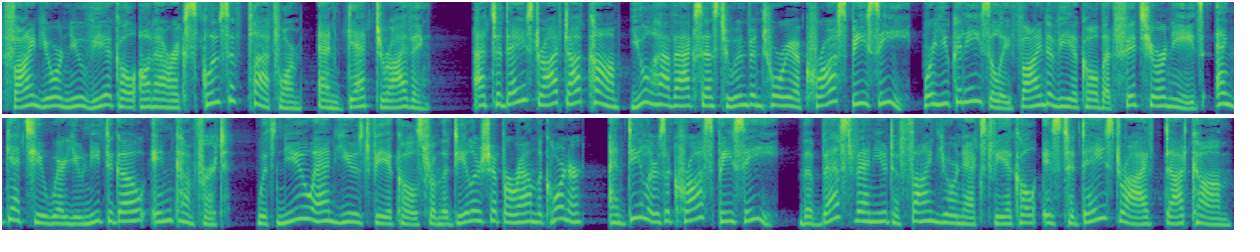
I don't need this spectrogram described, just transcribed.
Find your new vehicle on our exclusive platform and get driving. At today'sdrive.com, you'll have access to inventory across BC, where you can easily find a vehicle that fits your needs and gets you where you need to go in comfort. With new and used vehicles from the dealership around the corner and dealers across BC, the best venue to find your next vehicle is today'sdrive.com.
